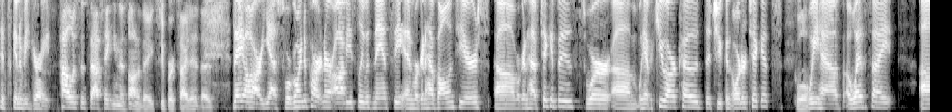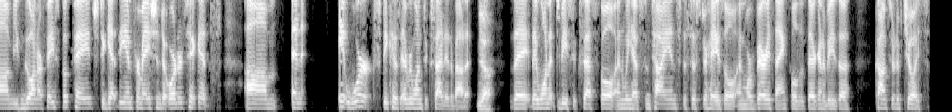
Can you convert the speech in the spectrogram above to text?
It's going to be great. How is the staff taking this on? Are they super excited? That's- They are, yes. We're going to partner obviously with Nancy, and we're going to have volunteers. Uh, we're going to have ticket booths. We're um, we have a QR code that you can order tickets. Cool. We have a website. Um, you can go on our Facebook page to get the information to order tickets, um, and it works because everyone's excited about it. yeah. They they want it to be successful, and we have some tie-ins to Sister Hazel, and we're very thankful that they're going to be the concert of choice.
